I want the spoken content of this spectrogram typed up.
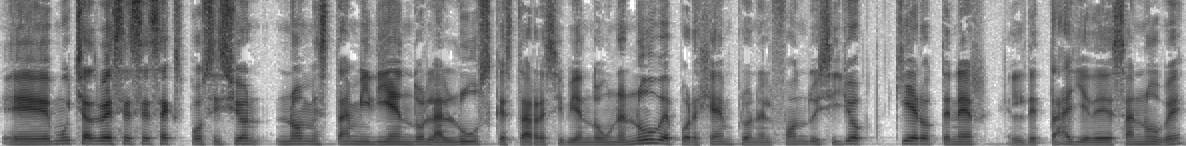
eh, muchas veces esa exposición no me está midiendo la luz que está recibiendo una nube, por ejemplo, en el fondo, y si yo quiero tener el detalle de esa nube,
